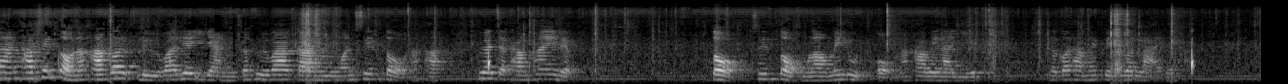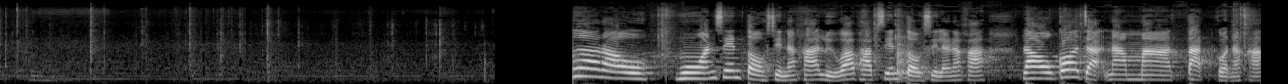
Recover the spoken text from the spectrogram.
การพับเส้นต่อนะคะ ก็หรือว่าเรียกอีกอย่างหนึงก็คือว่าการม้วนเส้นต่อนะคะเพื่อจะทำให้แบบตอกเส้นต่อของเราไม่หลุดออกนะคะ เวลาเย็บ แล้วก็ทำให้เป็นลวดลายด้วยค่ะเมื่อเราม้วนเส้นตอกเสร็จนะคะ หรือว่าพับเส้นตอกเสร็จแล้วนะคะ เราก็จะนำมาตัดก่อนนะคะ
